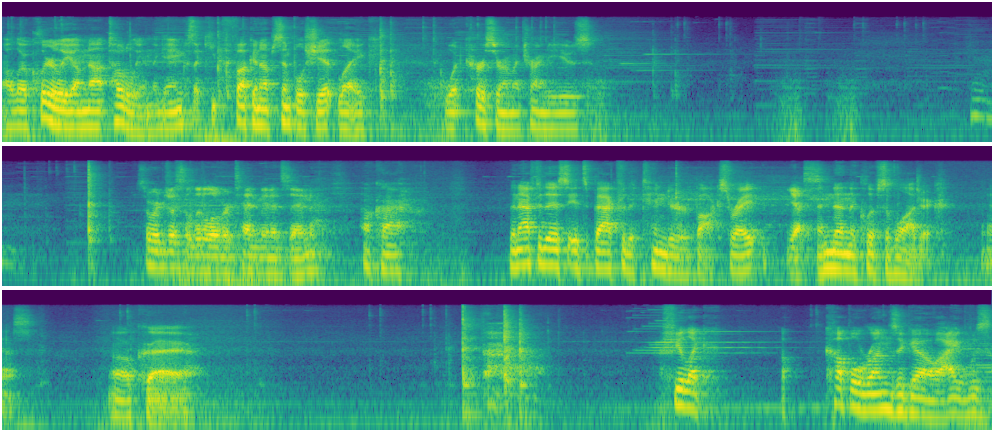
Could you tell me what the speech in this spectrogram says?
Although clearly, I'm not totally in the game because I keep fucking up simple shit like, what cursor am I trying to use? So we're just a little over 10 minutes in. Okay. Then after this, it's back for the Tinder box, right? Yes. And then the Cliffs of Logic. yes. Okay. I feel like a couple runs ago, I was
